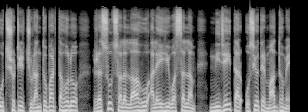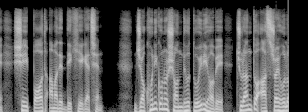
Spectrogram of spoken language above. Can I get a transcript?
উৎসটির চূড়ান্ত বার্তা হল, রসুল সাল্লাহু আলাইহি ওয়াসাল্লাম নিজেই তার ওসিয়তের মাধ্যমে সেই পথ আমাদের দেখিয়ে গেছেন। যখনই কোনো সন্দেহ তৈরি হবে, চূড়ান্ত আশ্রয় হল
